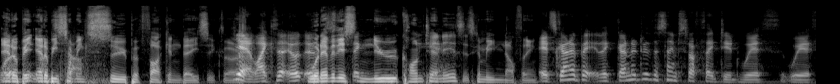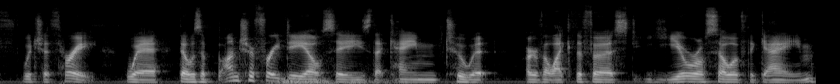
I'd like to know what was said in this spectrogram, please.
it it'll be it'll be stuff. something super fucking basic though Yeah, like the, it- whatever this the- new content yeah. is it's gonna be nothing it's going to be they're going to do the same stuff they did with with Witcher 3 where there was a bunch of free DLCs that came to it over like the first year or so of the game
